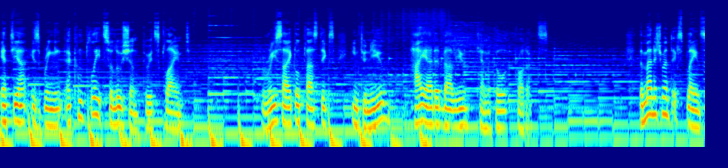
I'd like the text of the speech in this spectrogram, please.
Etia is bringing a complete solution to its client to recycle plastics into new, high added value chemical products. The management explains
